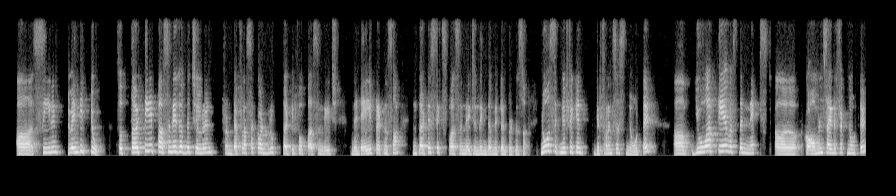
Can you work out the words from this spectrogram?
uh, seen in 22. So 38 percentage of the children from deflazacort group, 34 percentage in the daily prednisone, and 36 percentage in the intermittent prednisone. No significant differences noted. Uh, URTI was the next uh, common side effect noted,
